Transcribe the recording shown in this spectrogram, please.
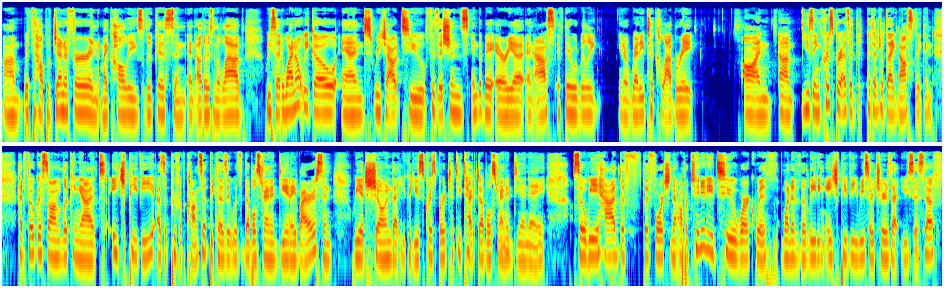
um, with the help of Jennifer and my colleagues, Lucas and, and others in the lab, we said, why don't we go and reach out to physicians in the Bay Area and ask if they were really, you know, ready to collaborate on um, using CRISPR as a d- potential diagnostic and had focused on looking at HPV as a proof of concept because it was a double stranded DNA virus. And we had shown that you could use CRISPR to detect double stranded DNA. So we had the, f- the fortunate opportunity to work with one of the leading HPV researchers at UCSF,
